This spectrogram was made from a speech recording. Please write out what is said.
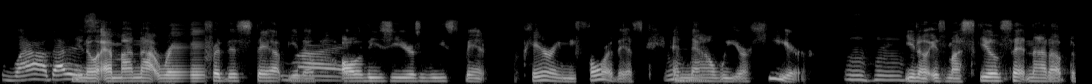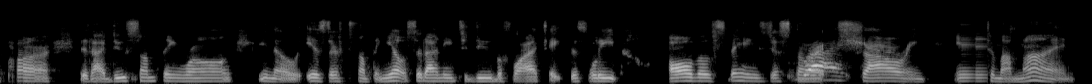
wow that is You know, am I not ready for this step? You know, all of these years we spent preparing me for this and now we are here. Hmm you know is my skill set not up to par did i do something wrong you know is there something else that i need to do before i take this leap all those things just start Right. showering into my mind.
